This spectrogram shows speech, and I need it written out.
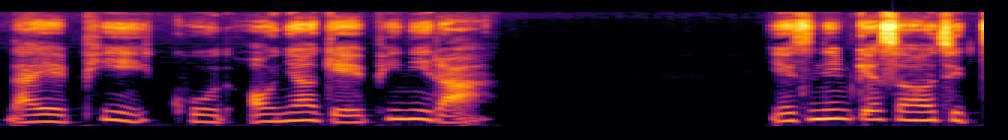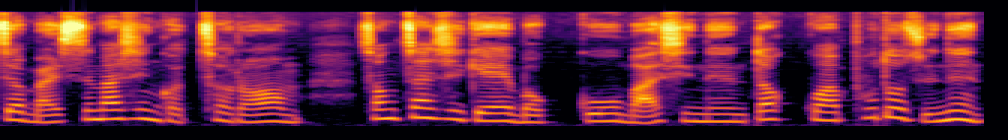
나의 피 곧 언약의 피니라. 예수님께서 직접 말씀하신 것처럼 성찬식에 먹고 마시는 떡과 포도주는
